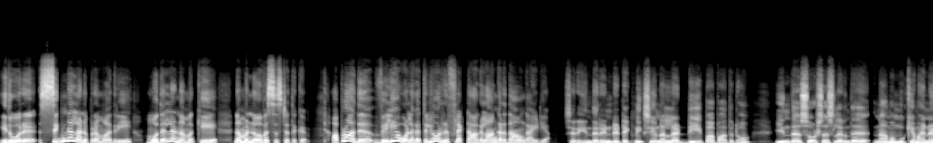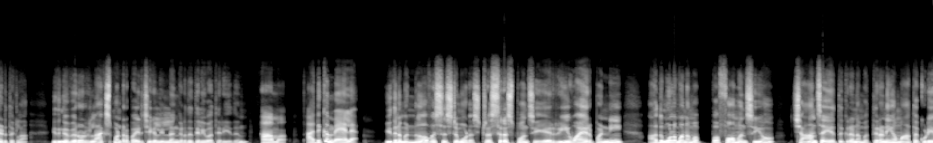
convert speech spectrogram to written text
இது ஒரு சிக்னல் அனுப்புற மாதிரி முதல்ல நமக்கே நம்ம நர்வஸ் சிஸ்டத்துக்கு அப்புறம் அது வெளிய உலகத்திலயும் ரிஃப்ளெக்ட் ஆகலாங்கிறதா அவங்க ஐடியா சரி இந்த ரெண்டு டெக்னிக்ஸையும் நல்லா டீப்பா பார்த்துட்டோம். இந்த சோர்சஸ்ல இருந்து நாம முக்கியமா என்ன எடுத்துக்கலாம்? இதுங்க வெறும் ரிலாக்ஸ் பண்ற பயிற்சிகள் இல்லைங்கிறது தெளிவா தெரியுது. ஆமா அதுக்கு மேல. இது நம்ம நர்வஸ் சிஸ்டமோட ஸ்ட்ரெஸ் ரெஸ்பான்ஸையே ரீவயர் பண்ணி அது மூலமா நம்ம பெர்ஃபார்மன்ஸையும் சான்ஸை ஏத்துக்கிற நம்ம திறனையும் மாத்தக்கூடிய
